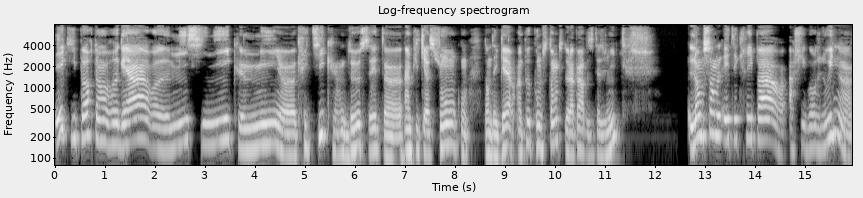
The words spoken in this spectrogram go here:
et qui porte un regard euh, mi-cynique, mi-critique de cette euh, implication dans des guerres un peu constantes de la part des États-Unis. L'ensemble est écrit par Archie Goldwyn,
